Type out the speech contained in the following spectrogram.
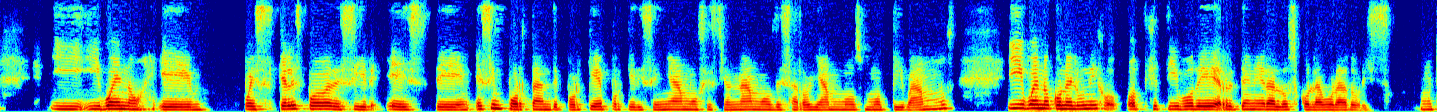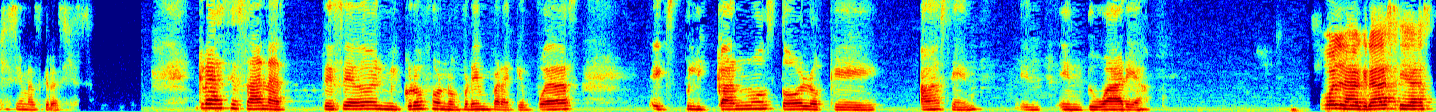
Y, bueno, eh, pues, ¿qué les puedo decir? Este, es importante. ¿Por qué? Porque diseñamos, gestionamos, desarrollamos, motivamos y bueno, con el único objetivo de retener a los colaboradores. Muchísimas gracias. Gracias, Ana. Te cedo el micrófono, Bren, para que puedas explicarnos todo lo que hacen en, en tu área. Hola, gracias.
